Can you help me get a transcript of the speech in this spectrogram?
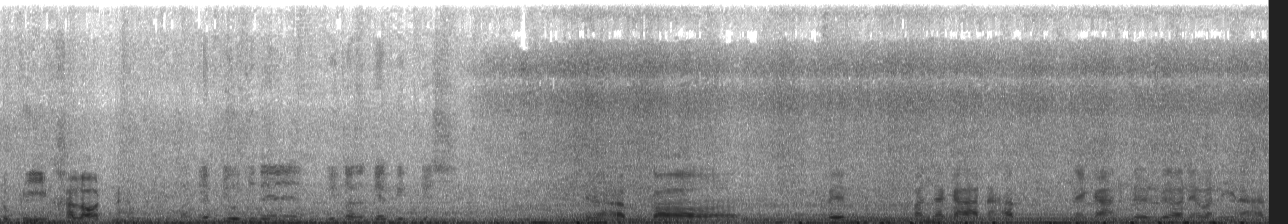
ลูกพี่คาร์ลอสนะครับ If you today we gonna get big fish. นี่นะครับก็เป็นบรรยากาศนะครับ ในการเดินเรือในวันนี้นะครับ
